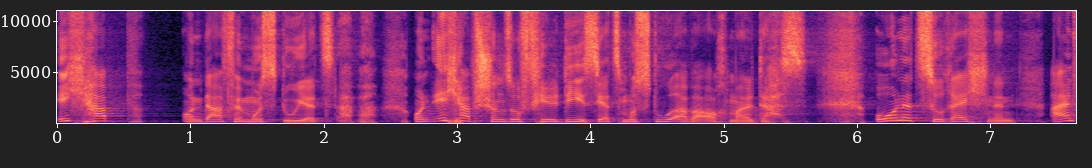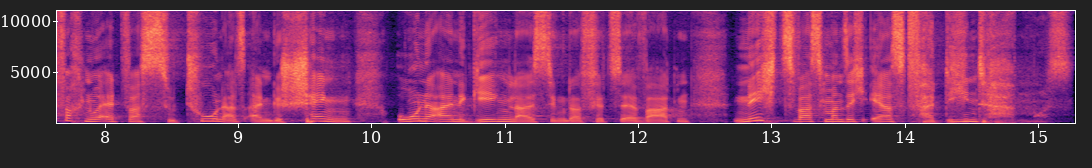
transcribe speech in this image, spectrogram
ich habe und dafür musst du jetzt aber. Und ich habe schon so viel dies, jetzt musst du aber auch mal das. Ohne zu rechnen, einfach nur etwas zu tun als ein Geschenk, ohne eine Gegenleistung dafür zu erwarten. Nichts, was man sich erst verdient haben muss.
